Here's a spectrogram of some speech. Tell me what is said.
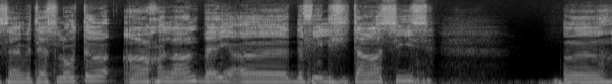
Dan zijn we tenslotte aangeland bij eh, de felicitaties. Eh,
